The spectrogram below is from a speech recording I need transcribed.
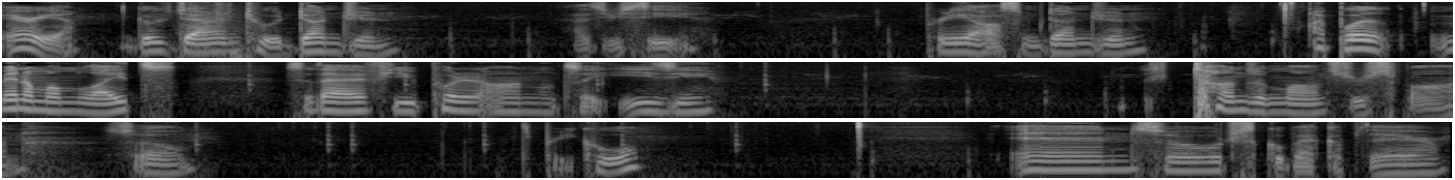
area. It goes down into a dungeon, as you see. Pretty awesome dungeon. I put minimum lights so that if you put it on, let's say easy, tons of monsters spawn. So it's pretty cool. And so we'll just go back up there.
